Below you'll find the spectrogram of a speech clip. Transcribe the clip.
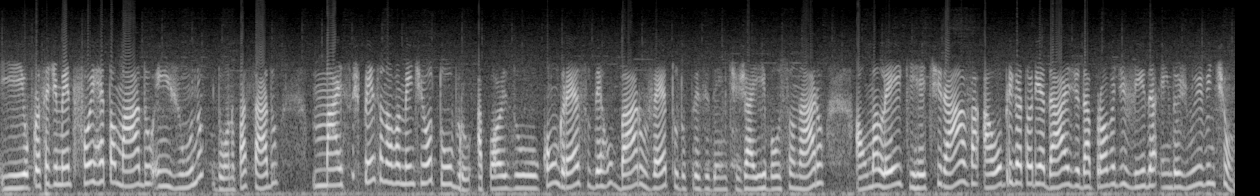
e o procedimento foi retomado em junho do ano passado mas suspensa novamente em outubro, após o Congresso derrubar o veto do presidente Jair Bolsonaro a uma lei que retirava a obrigatoriedade da prova de vida em 2021.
